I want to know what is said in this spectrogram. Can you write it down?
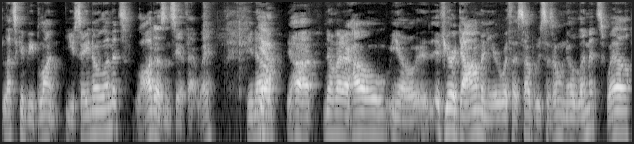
let's get be blunt. You say no limits. Law doesn't say it that way. You know, uh, no matter how you know, if you're a dom and you're with a sub who says, "Oh, no limits," well,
